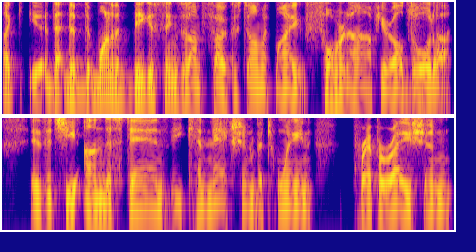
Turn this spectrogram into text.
Like y- that, the, the, one of the biggest things that I'm focused on with my four and a half year old daughter is that she understands the connection between preparation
